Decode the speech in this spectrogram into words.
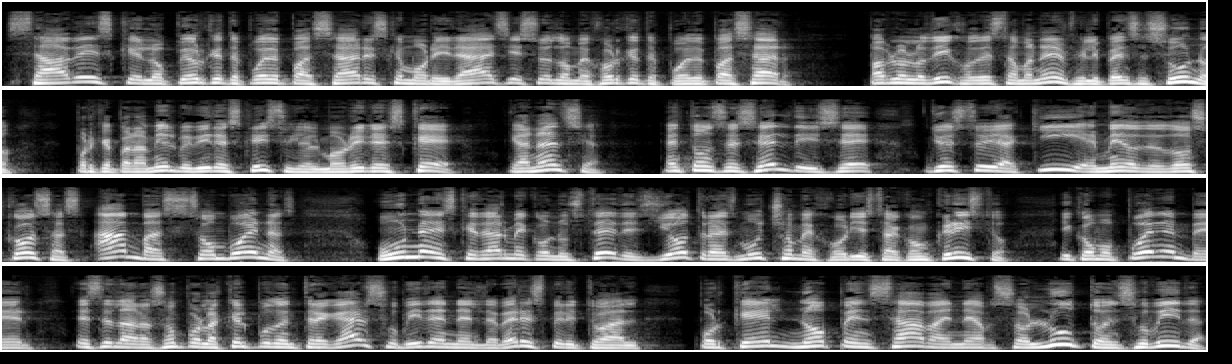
sabes que lo peor que te puede pasar es que morirás y eso es lo mejor que te puede pasar. Pablo lo dijo de esta manera en Filipenses 1, porque para mí el vivir es Cristo y el morir es qué? Ganancia. Entonces él dice, yo estoy aquí en medio de dos cosas, ambas son buenas. Una es quedarme con ustedes y otra es mucho mejor y estar con Cristo. Y como pueden ver, esa es la razón por la que él pudo entregar su vida en el deber espiritual, porque él no pensaba en absoluto en su vida.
